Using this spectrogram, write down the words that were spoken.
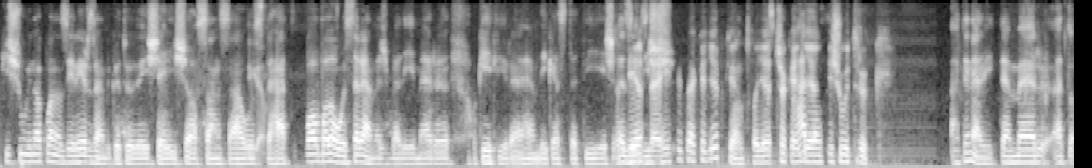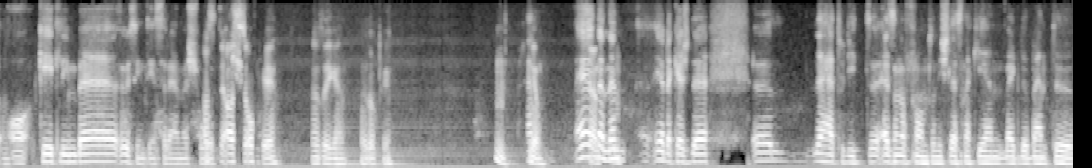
kisújnak van azért érzelmi kötődése is a Sansához, Igen. tehát val- valahol szerelmes belé, mert a két lire emlékezteti, és Ti ezért ezt is... elhittitek egyébként? Vagy ez csak egy Hát- ilyen kis új trükk? Hát én elhittem, mert hát a Kétlinbe őszintén szerelmes volt. Azt, azt oké. Okay. Az igen, az oké. Okay. Hm, Hát- jó. Eh, Nem nem, nem, érdekes, de ö, lehet, hogy itt ezen a fronton is lesznek ilyen megdöbbentő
